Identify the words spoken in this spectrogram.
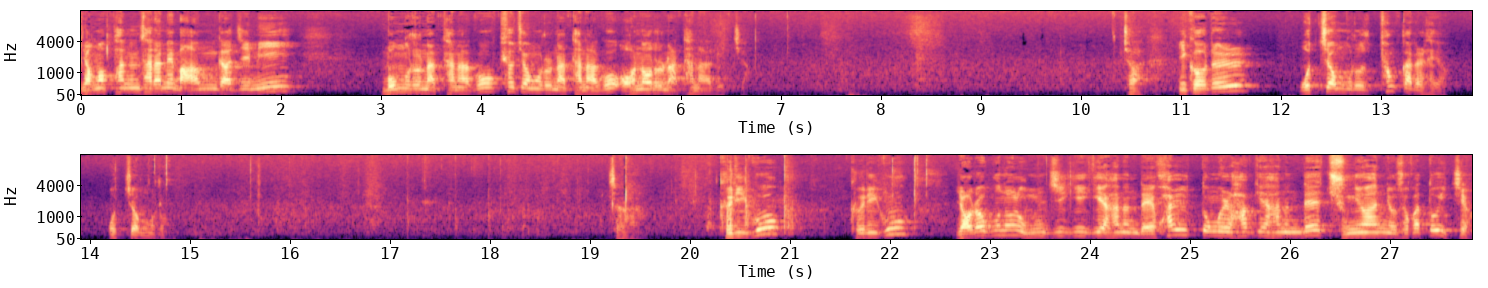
영업하는 사람의 마음가짐이 몸으로 나타나고 표정으로 나타나고 언어로 나타나겠죠. 자, 이거를 5점으로 평가를 해요. 5점으로. 자, 그리고, 그리고 여러분을 움직이게 하는데, 활동을 하게 하는데 중요한 요소가 또 있죠.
